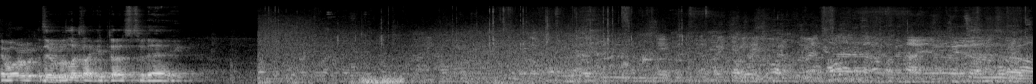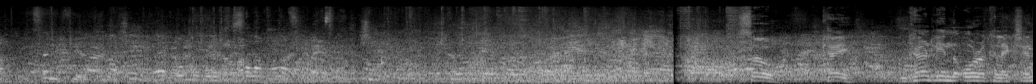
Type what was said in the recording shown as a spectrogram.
and what it would it would look like it does today. So, okay, I'm currently in the Aurora collection,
